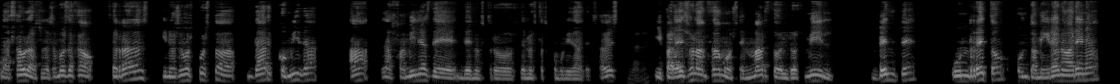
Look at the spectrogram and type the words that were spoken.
las aulas las hemos dejado cerradas y nos hemos puesto a dar comida a las familias de, nuestros, de nuestras comunidades, ¿sabes? Y para eso lanzamos en marzo del 2020 un reto junto a Migrano Arena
